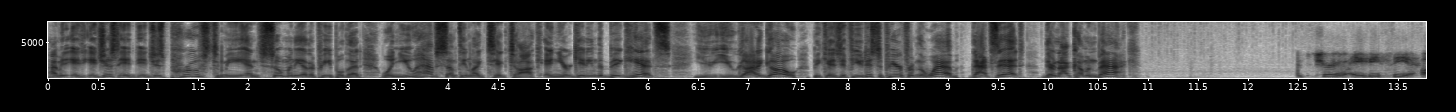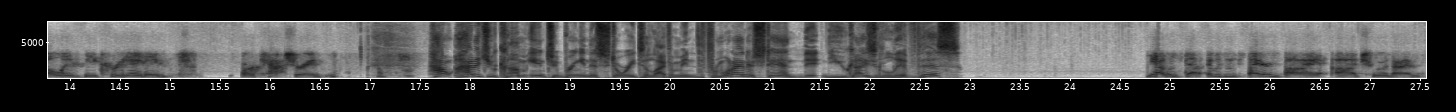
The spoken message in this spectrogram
I mean, it, it just, it, it just proves to me and so many other people that when you have something like TikTok and you're getting the big hits, you, you got to go because if you disappear from the web, that's it. They're not coming back. It's true. ABC always be creating or capturing. How how did you come into bringing this story to life? I mean, from what I understand, you guys live this. Yeah, it was it was inspired by uh, true events,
